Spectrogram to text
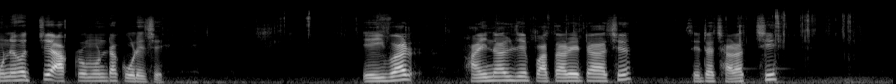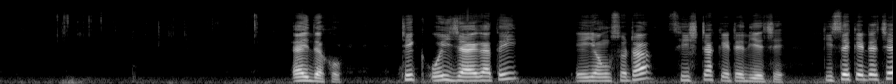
মনে হচ্ছে আক্রমণটা করেছে। এইবার ফাইনাল যে পাতার এটা আছে, সেটা ছাড়াচ্ছি। এই দেখো ঠিক ওই জায়গাতেই এই অংশটা শীষটা কেটে দিয়েছে। কিসে কেটেছে?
